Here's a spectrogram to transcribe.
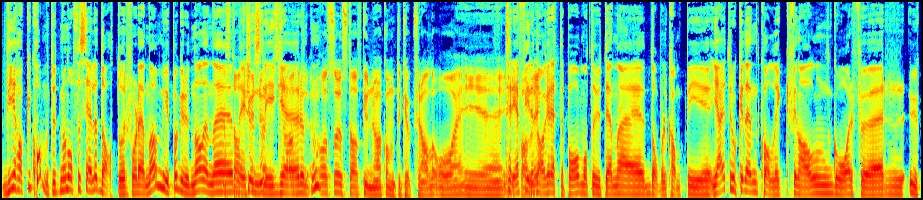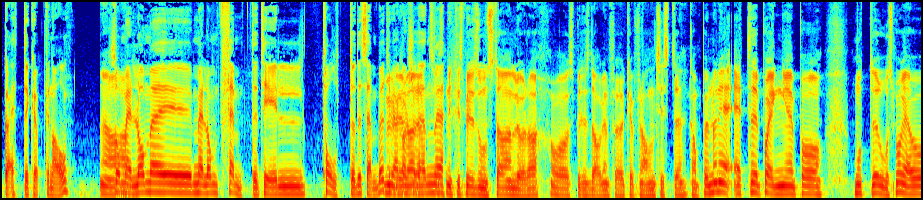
De har ikke kommet ut med noen offisielle datoer for det ennå, mye pga. denne Nations League-runden. Også Start kunne jo ha kommet til cupfinale og i i Tre-fire dager etterpå måtte ut i en eh, dobbeltkamp i Jeg tror ikke den kvalikfinalen går før uka etter cupfinalen. Ja, Så mellom, eh, mellom 5. til 12. desember tror jeg kanskje den eh, hvis den ikke spilles onsdag lørdag og spilles dagen før cupfinalen, siste kampen. Men et poeng på, mot Rosenborg er jo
